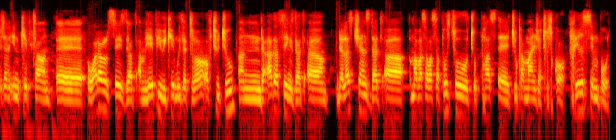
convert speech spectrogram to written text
Especially in Cape Town. Uh, what I'll say is that I'm happy we came with a draw of 2-2. And the other thing is that um, the last chance that uh, Mabasa was supposed to to pass uh, Chuka Manja to score, very simple.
